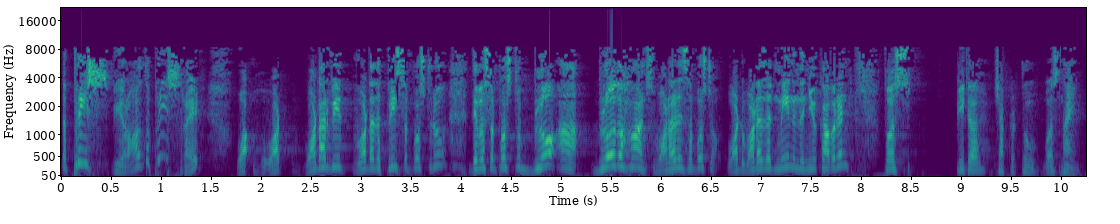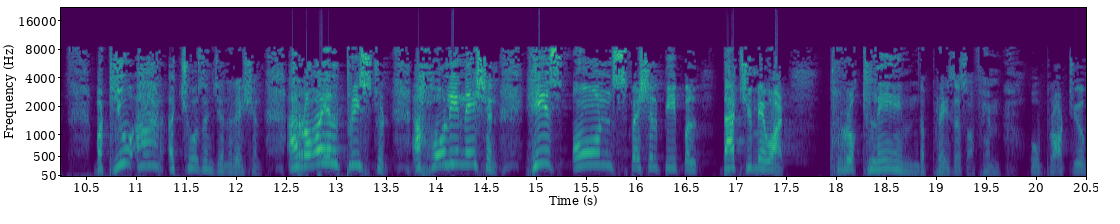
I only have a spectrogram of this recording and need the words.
The priests. We are all the priests, right? What, what, what are we, what are the priests supposed to do? They were supposed to blow, uh, blow the horns. What are they supposed to, what, what does it mean in the new covenant? First Peter chapter 2 verse 9. But you are a chosen generation, a royal priesthood, a holy nation, his own special people that you may what? Proclaim the praises of him who brought you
